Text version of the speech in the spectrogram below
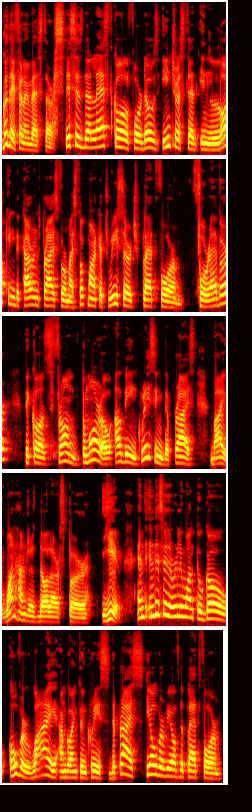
Good day fellow investors. This is the last call for those interested in locking the current price for my stock market research platform forever because from tomorrow I'll be increasing the price by $100 per year. And in this video I really want to go over why I'm going to increase the price, the overview of the platform,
